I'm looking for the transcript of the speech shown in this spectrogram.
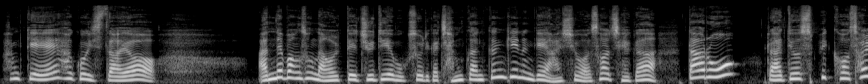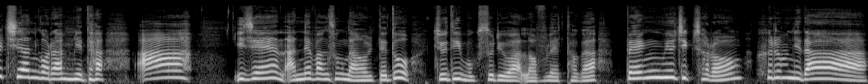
함께 하고 있어요. 안내방송 나올 때 주디의 목소리가 잠깐 끊기는 게 아쉬워서 제가 따로 라디오 스피커 설치한 거랍니다. 아, 이젠 안내방송 나올 때도 주디 목소리와 러브레터가 백뮤직처럼 흐릅니다.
